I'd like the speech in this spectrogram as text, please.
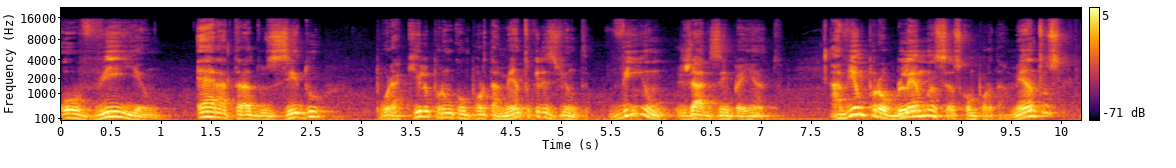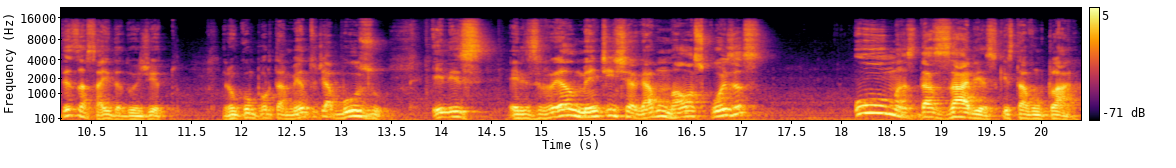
ouviam era traduzido por aquilo, por um comportamento que eles vinham, vinham já desempenhando. Haviam problemas seus comportamentos desde a saída do Egito. Era um comportamento de abuso. Eles, eles realmente enxergavam mal as coisas, umas das áreas que estavam claras.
